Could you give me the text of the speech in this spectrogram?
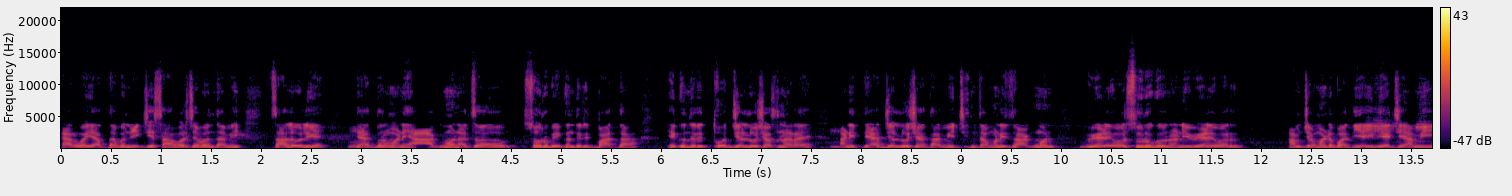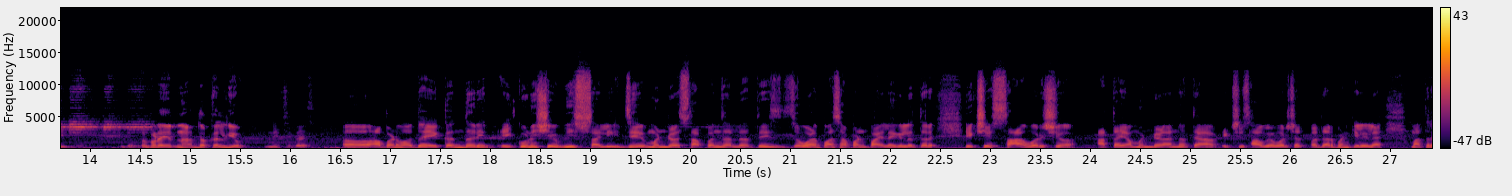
कारवाई आतापर्यंत एकशे सहा वर्षापर्यंत आम्ही चालवली आहे. त्याचप्रमाणे आगमनाचं स्वरूप एकंदरीत पाहता एकंदरीत तोच जल्लोष असणार आहे. आणि त्याच जल्लोषात आम्ही चिंतामणीचं आगमन वेळेवर सुरू करून आणि वेळेवर आमच्या मंडपात येईल याची आम्ही प्रयत्न दखल घेऊ. निश्चितच. आपण पाहतो एकंदरीत एकोणीसशे वीस साली जे मंडळ स्थापन झालं ते जवळपास आपण पाहायला गेलं तर एकशे सहा वर्ष आता या मंडळानं त्या एकशे सहाव्या वर्षात पदार्पण केलेलं आहे. मात्र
